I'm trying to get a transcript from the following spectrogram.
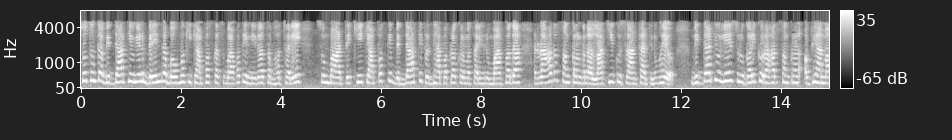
स्वतन्त्र विद्यार्थी युनियन वीरेन्द्र बहुमुखी क्याम्पसका सभापति निरज भट्टले सोमबारदेखि क्याम्पसकै विद्यार्थी प्राध्यापक र कर्मचारीहरू मार्फत राहत संकलन गर्न लागि जानकारी दिनुभयो। विद्यार्थीहरूले शुरू गरेको राहत संकलन अभियानमा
